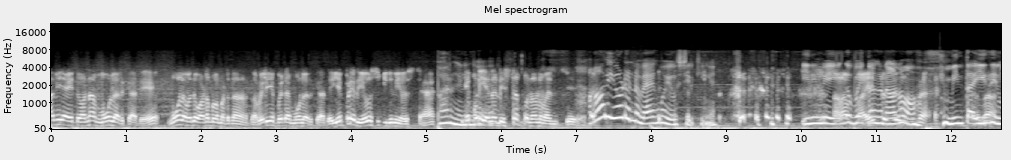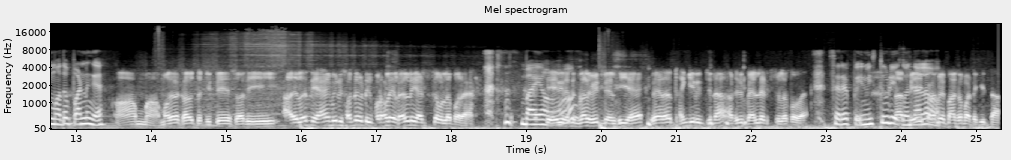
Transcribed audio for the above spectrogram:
ஆவி ஆயிட்டோம்னா மூளை இருக்காது. மூளை வந்து உடம்புல மட்டும் தான் இருக்கும். வெளியே போயிட்டா மூளை இருக்காது. எப்படி அது யோசிக்குதுன்னு யோசிச்சேன். பாருங்க எப்படி என்ன டிஸ்டர்ப் பண்ணணும்னு வந்துச்சு. ஆவியோட இன்னும் வேகமா யோசிச்சிருக்கீங்க? இனிமே எங்க ஆனா போய் பயந்துட்டு தங்கினாலும் இருந்தேன். மின்தா ஈஸி முத பண்ணுங்க. ஆமா. முதல்ல கவு தட்டிட்டு சாரி அதுல இருந்து என் வீடு சொந்த வீட்டுக்கு போறாங்களே வெள்ளை அடிச்சு உள்ள போறேன். பயம். சரி ரெண்டு நாள் வீட்டுல இல்லையே வேற ஏதாவது தங்கி இருந்துச்சுன்னா அப்படின்னு வெள்ளை அடிச்சு உள்ள போவேன். சிறப்பு. இனிமே ஸ்டூடியோக்கு வந்தாலும் பார்க்க மாட்டேன் கீதா.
